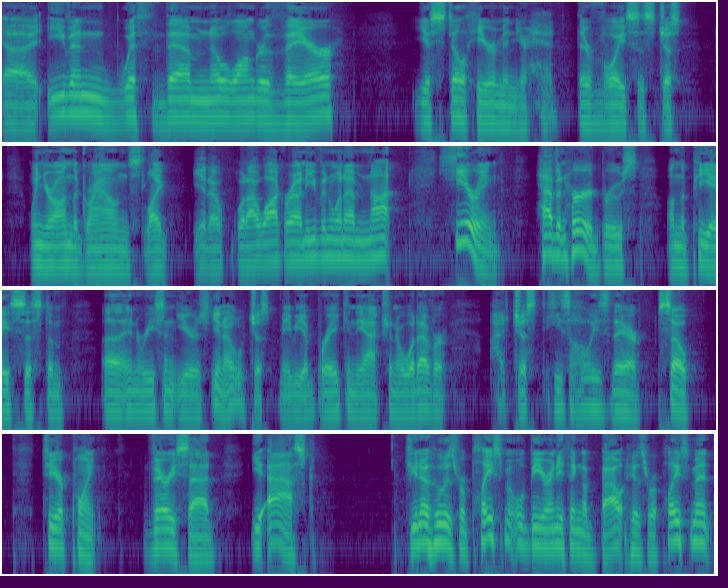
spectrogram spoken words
uh, even with them no longer there, you still hear them in your head. Their voice is just when you're on the grounds, like you know, when I walk around, even when I'm not hearing, haven't heard Bruce on the PA system uh, in recent years. You know, just maybe a break in the action or whatever. I just he's always there. So, to your point, very sad. You ask, do you know who his replacement will be or anything about his replacement?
